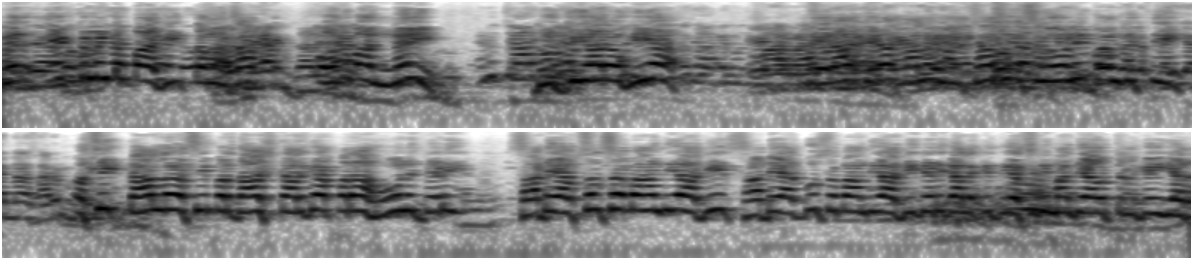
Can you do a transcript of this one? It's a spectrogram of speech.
ਫਿਰ 1 ਮਿੰਟ ਭਾਜੀ ਤਮਨ ਸਾਹਿਬ ਉਹ ਬਾਅਦ ਨਹੀਂ ਦੂਜੀ ਵਾਰ ਹੋ ਗਈ ਆ। ਤੇਰਾ ਜਿਹੜਾ ਕੱਲ ਮਨਸ਼ਾ ਸੀ ਅਸੀਂ ਉਹ ਨਹੀਂ ਬੰਦ ਦਿੱਤੀ ਅਸੀਂ ਕੱਲ ਅਸੀਂ ਬਰਦਾਸ਼ਤ ਕਰ ਗਿਆ ਪਰ ਹੁਣ ਜਿਹੜੀ ਸਾਡੇ ਅਫਸਰ ਸਾਹਿਬਾਨ ਦੀ ਹਾਜੀ ਸਾਡੇ ਆਗੂ ਸਾਹਿਬਾਨ ਦੀ ਹਾਜੀ ਜਿਹੜੀ ਗੱਲ ਕੀਤੀ ਅਸੀਂ ਨਹੀਂ ਮੰਨਦੇ ਆਓ ਚਲ ਗਈ ਯਾਰ।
